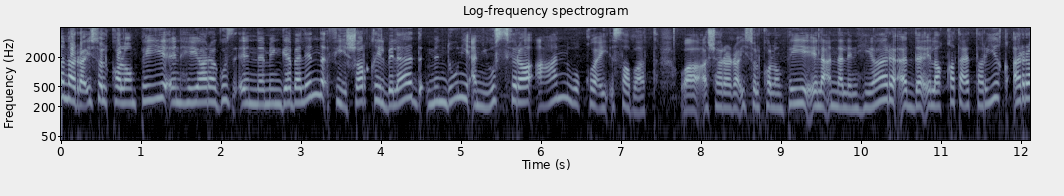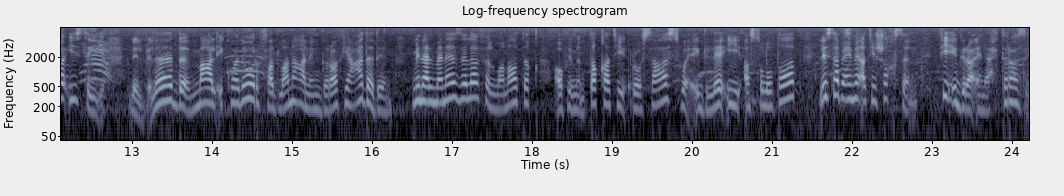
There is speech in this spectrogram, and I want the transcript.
أعلن الرئيس الكولومبي انهيار جزء من جبل في شرق البلاد من دون أن يسفر عن وقوع إصابات. وأشار الرئيس الكولومبي إلى أن الانهيار أدى إلى قطع الطريق الرئيسي للبلاد مع الإكوادور فضلا عن انجراف عدد من المنازل في المناطق أو في منطقة روساس وإجلاء السلطات لسبعمائة شخص في إجراء احترازي.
